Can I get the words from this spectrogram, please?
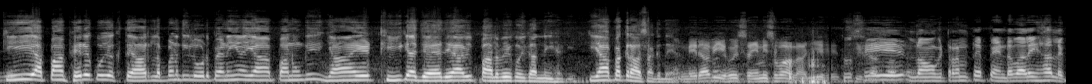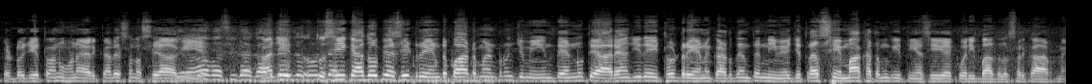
ਕੀ ਆਪਾਂ ਫਿਰ ਕੋਈ ਅਖਤਿਆਰ ਲੱਭਣ ਦੀ ਲੋੜ ਪੈਣੀ ਆ ਜਾਂ ਆਪਾਂ ਨੂੰ ਕਿ ਜਾਂ ਇਹ ਠੀਕ ਹੈ ਜਾਇਜ਼ ਆ ਵੀ ਪਾ ਲਵੇ ਕੋਈ ਗੱਲ ਨਹੀਂ ਹੈਗੀ ਜਾਂ ਆਪਾਂ ਕਰਾ ਸਕਦੇ ਆ? ਮੇਰਾ ਵੀ ਇਹੋ ਹੀ ਸੇਮ ਹੀ ਸਵਾਲ ਆ ਜੀ ਇਹ ਤੁਸੀਂ ਲੌਂਗ ਟਰਮ ਤੇ ਪਿੰਡ ਵਾਲੇ ਹੱਲ ਕੱਢੋ ਜੇ ਤੁਹਾਨੂੰ ਹੁਣ ਐਰਕਾਂ ਦੇ ਸਮੱਸਿਆ ਆ ਗਈ ਹੈ। ਹਾਂਜੀ ਤੁਸੀਂ ਕਹਿ ਦਿਓ ਵੀ ਅਸੀਂ ਡਰੇਨ ਡਿਪਾਰਟਮੈਂਟ ਨੂੰ ਜ਼ਮੀਨ ਦੇਣ ਨੂੰ ਤਿਆਰ ਹਾਂ ਜੀ ਤੇ ਇੱਥੋਂ ਡਰੇਨ ਕੱਢ ਦੇਣ ਤੇ ਨੀਵੇਂ ਜਿਸ ਤਰ੍ਹਾਂ ਸੇਮਾ ਖਤਮ ਕੀਤੀਆਂ ਸੀ ਇੱਕ ਵਾਰੀ ਬਾਦਲ ਸਰਕਾਰ ਨੇ।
